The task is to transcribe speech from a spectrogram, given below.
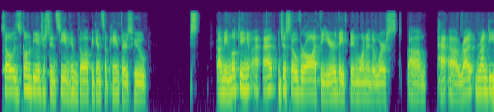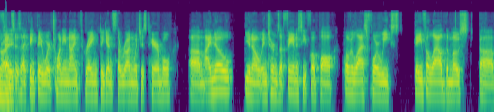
So it's going to be interesting seeing him go up against the Panthers, who, I mean, looking at just overall at the year, they've been one of the worst um, uh, run defenses. Right. I think they were 29th ranked against the run, which is terrible. Um, I know, you know, in terms of fantasy football, over the last four weeks, they've allowed the most uh,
